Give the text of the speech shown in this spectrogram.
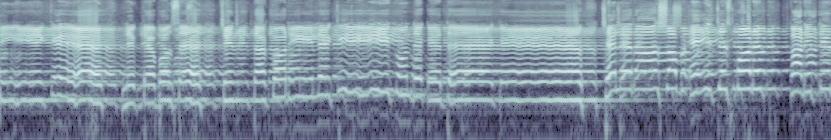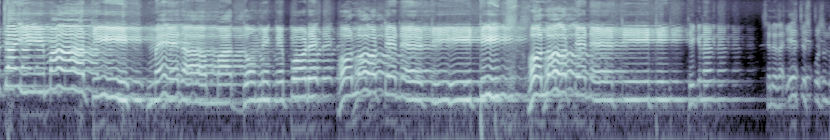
দিকে। লিখতে বসে, চিন্তা করিলে কি কোন দিকে থেকে? ছেলেরা সব এই চেস পড়ে কাটতে যাই মাটি মেরা মাধ্যমিক পড়ে, হলো টেনে টিটি, হলো টেনে টিটি। ঠিক না? ছেলেরা এইচএস পর্যন্ত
